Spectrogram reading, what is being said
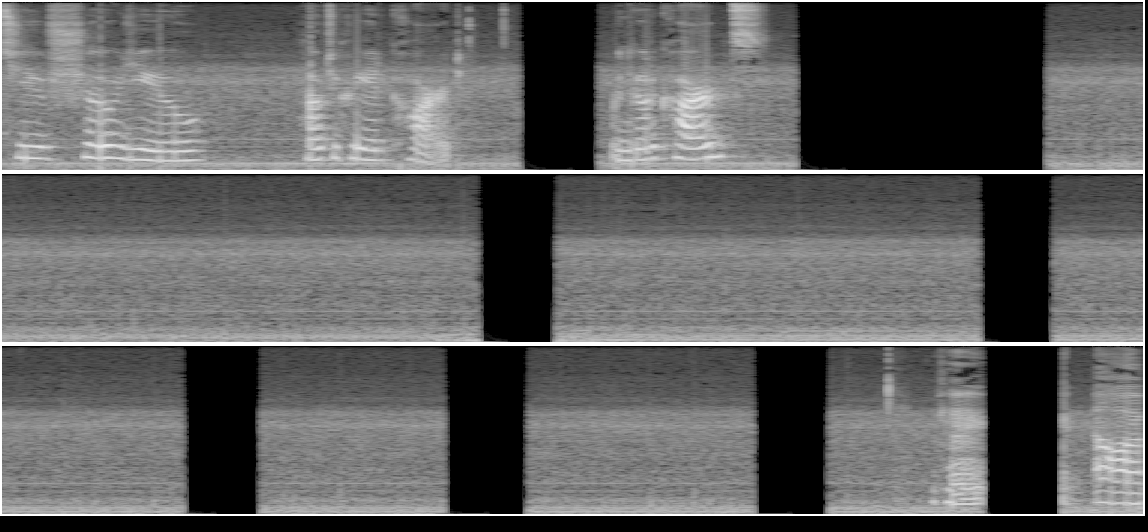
to show you how to create a card. We're going to go to cards. Okay. Hi,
